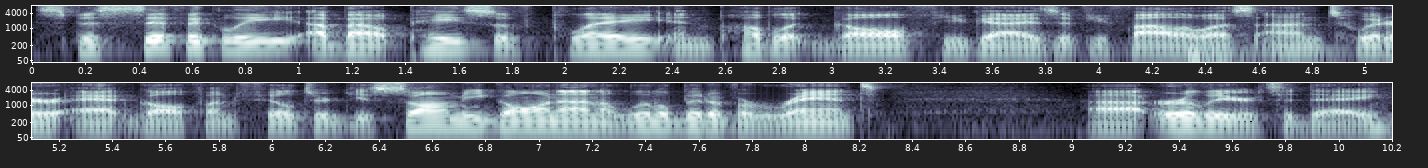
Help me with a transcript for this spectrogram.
specifically about pace of play in public golf. You guys, if you follow us on Twitter at Golf Unfiltered, you saw me going on a little bit of a rant uh, earlier today.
